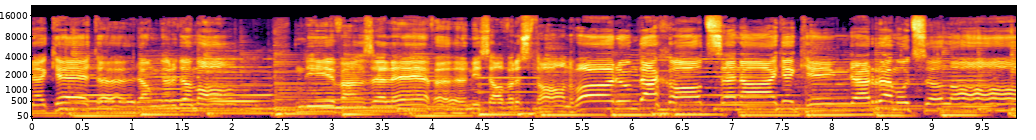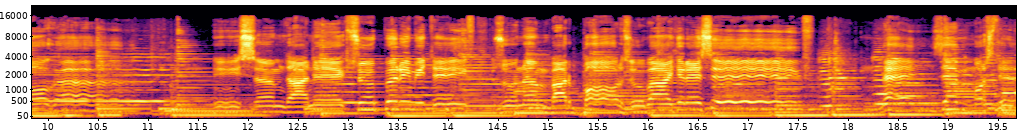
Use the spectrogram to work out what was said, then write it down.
een keter onder de man Die van zijn leven niet zal verstaan Waarom dat God zijn eigen kinderen moet slagen. Is hem dan echt zo primitief Zo'n barbaar, zo agressief? Nee, zeg maar stil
